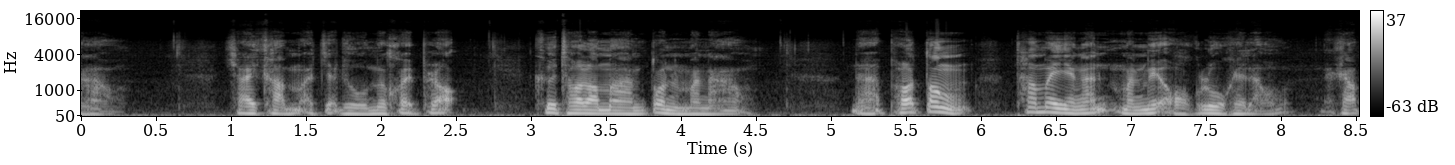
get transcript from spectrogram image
นาว ใช้คำอาจจะดูไม่ค่อยเพราะ คือทรมานต้นมะนาวนะเพราะต้องถ้าไม่อย่างนั้นมันไม่ออกลูกให้เรานะครับ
